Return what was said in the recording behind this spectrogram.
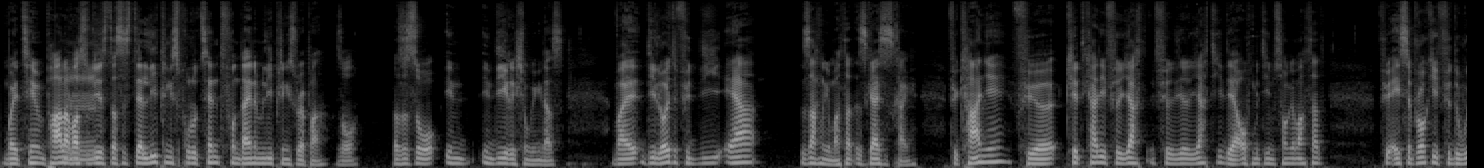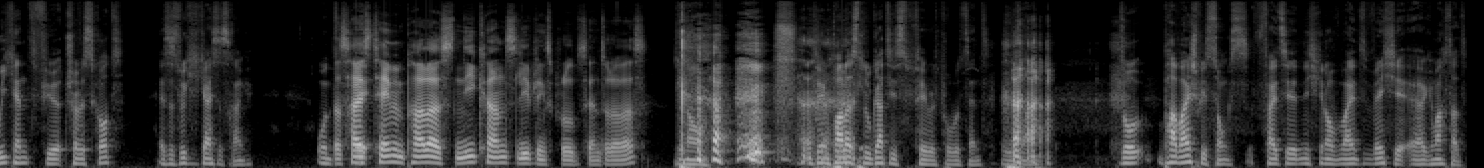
Und bei Tame Impala mhm. war es so dieses, das ist der Lieblingsproduzent von deinem Lieblingsrapper, so. Das ist so, in, in die Richtung ging das. Weil die Leute, für die er Sachen gemacht hat, ist geisteskrank. Für Kanye, für Kid Cudi, für, Yacht, für Yachty, der auch mit ihm Song gemacht hat, für Ace Rocky, für The Weeknd, für Travis Scott. Es ist wirklich geisteskrank. Und das heißt, Tame Impala ist Nikans Lieblingsproduzent, oder was? Genau. Tame Impala ist Lugattis Favorite-Produzent. so, ein paar Beispielsongs, falls ihr nicht genau meint, welche er gemacht hat.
